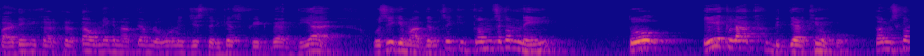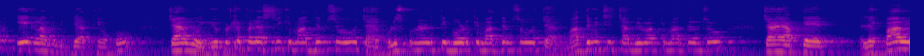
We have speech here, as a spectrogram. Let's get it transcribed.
पार्टी के कार्यकर्ता होने के नाते हम लोगों ने जिस तरीके से फीडबैक दिया है उसी के माध्यम से कि कम से कम नहीं तो एक लाख विद्यार्थियों को कम से कम एक लाख विद्यार्थियों को चाहे वो यूपी ट्रिपल एस के माध्यम से हो चाहे पुलिस प्रोन्नति बोर्ड के माध्यम से हो चाहे माध्यमिक शिक्षा विभाग के माध्यम से हो चाहे आपके लेखपाल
